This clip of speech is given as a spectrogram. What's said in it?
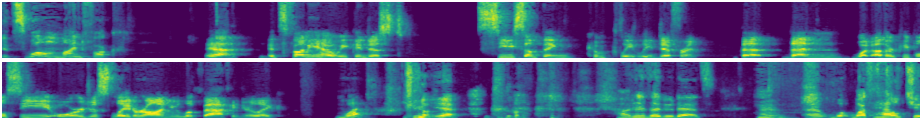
it's one mind fuck. Yeah, it's funny how we can just see something completely different that than what other people see, or just later on you look back and you're like, "What?" yeah. how did I do that? Hmm. Uh, what what helped you?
